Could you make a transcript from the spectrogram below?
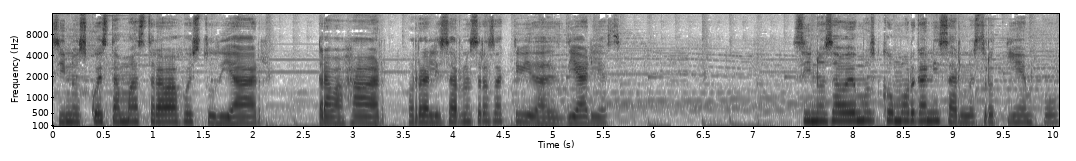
si nos cuesta más trabajo estudiar, trabajar o realizar nuestras actividades diarias, si no sabemos cómo organizar nuestro tiempo,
